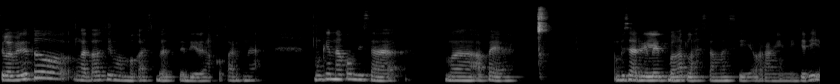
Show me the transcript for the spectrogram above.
film ini tuh nggak tahu sih membekas banget ke diri aku karena mungkin aku bisa me- apa ya? bisa relate banget lah sama si orang ini. Jadi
